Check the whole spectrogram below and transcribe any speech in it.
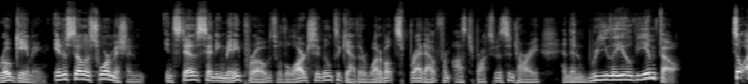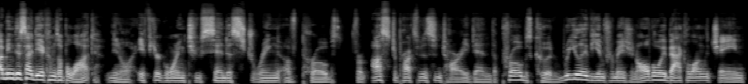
Rogue Gaming, Interstellar Swarm Mission. Instead of sending many probes with a large signal together, what about spread out from us to Proxima Centauri and then relay the info? So, I mean, this idea comes up a lot. You know, if you're going to send a string of probes from us to Proxima Centauri, then the probes could relay the information all the way back along the chain,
